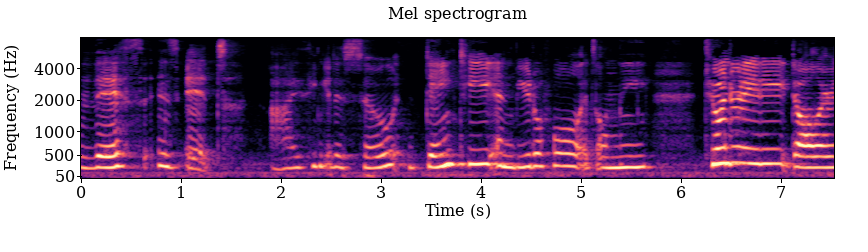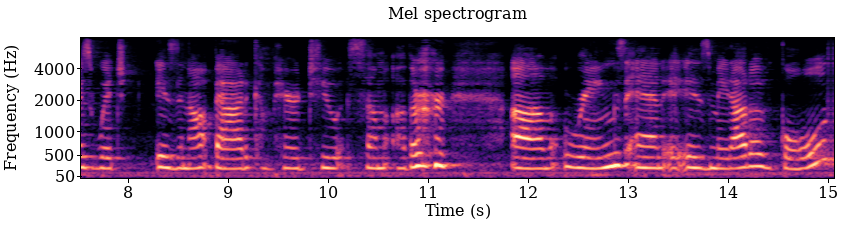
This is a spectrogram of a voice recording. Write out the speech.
This is it. I think it is so dainty and beautiful. It's only $280, which is not bad compared to some other um, rings and it is made out of gold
